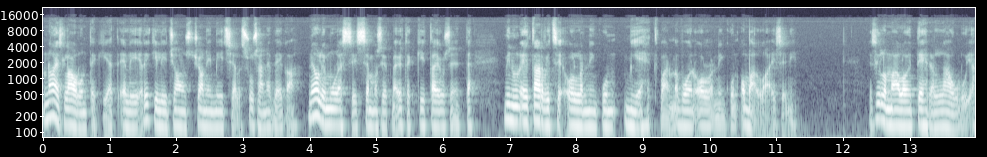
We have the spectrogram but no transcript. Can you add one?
naislauluntekijät, eli Ricky Lee Jones, Johnny Mitchell, Susanne Vega, ne oli mulle siis semmoisia, että mä yhtäkkiä tajusin, että minun ei tarvitse olla niin kuin miehet, vaan mä voin olla niin kuin omanlaiseni. Ja silloin mä aloin tehdä lauluja.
